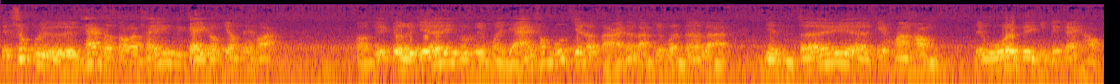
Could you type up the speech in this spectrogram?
tiếp xúc với người khác nữa toàn là thấy cái cây không chứ không thấy hoa còn cái cơ chế của việc mà giải phóng ước chế nội tại nó làm cho mình ờ, là nhìn tới ờ, cái hoa hồng để quên đi những cái cây học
